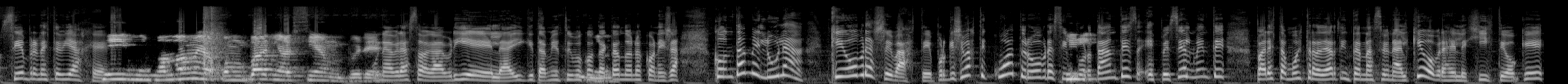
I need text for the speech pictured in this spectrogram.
Siempre en este viaje. Sí, mi mamá me acompaña siempre. Un abrazo a Gabriela, ahí que también estuvimos contactándonos con ella. Contame, Lula, ¿qué obras llevaste? Porque llevaste cuatro obras importantes, especialmente para esta muestra de arte internacional. ¿Qué obras elegiste o qué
